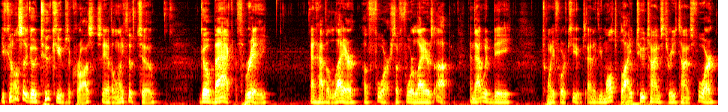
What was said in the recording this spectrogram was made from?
You can also go two cubes across, so you have a length of 2, go back 3, and have a layer of 4, so 4 layers up, and that would be 24 cubes. And if you multiply 2 times 3 times 4,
